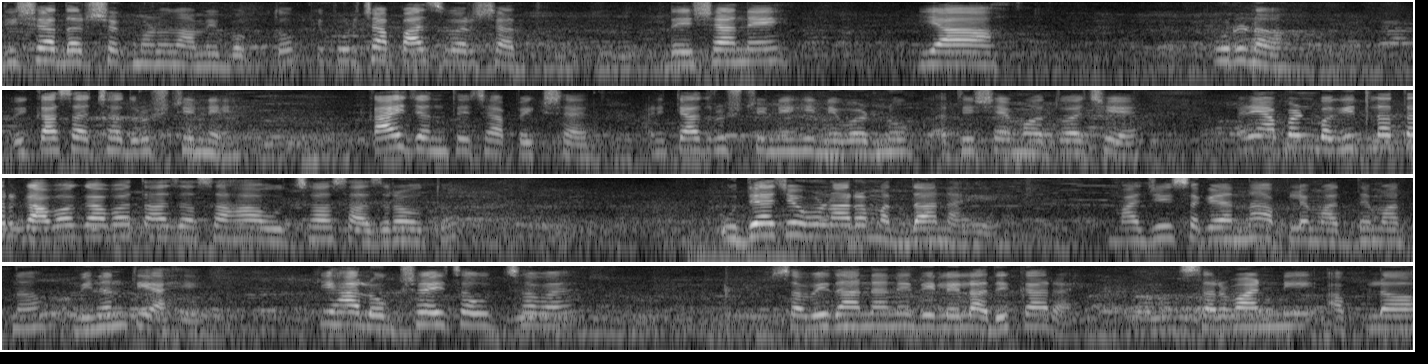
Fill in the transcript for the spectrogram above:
दिशादर्शक म्हणून आम्ही बघतो की पुढच्या पाच वर्षात देशाने या पूर्ण विकासाच्या दृष्टीने काय जनतेच्या अपेक्षा आहेत आणि त्या दृष्टीने ही निवडणूक अतिशय महत्त्वाची आहे. आणि आपण बघितलं तर गावागावात आज असा हा उत्साह साजरा होतो. उद्या जे होणारं मतदान आहे माझी सगळ्यांना आपल्या माध्यमातून विनंती आहे की हा लोकशाहीचा उत्सव आहे. संविधानाने दिलेला अधिकार आहे. सर्वांनी आपलं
